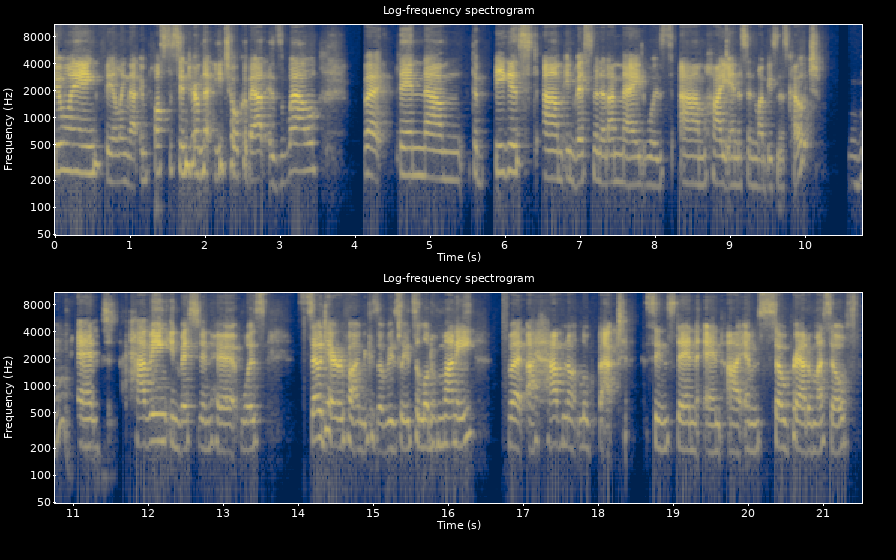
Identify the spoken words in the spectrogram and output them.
doing? Feeling that imposter syndrome that you talk about as well. But then um, the biggest um, investment that I made was um, Heidi Anderson, my business coach. Mm-hmm. And having invested in her was so terrifying because obviously it's a lot of money, but I have not looked back since then. And I am so proud of myself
